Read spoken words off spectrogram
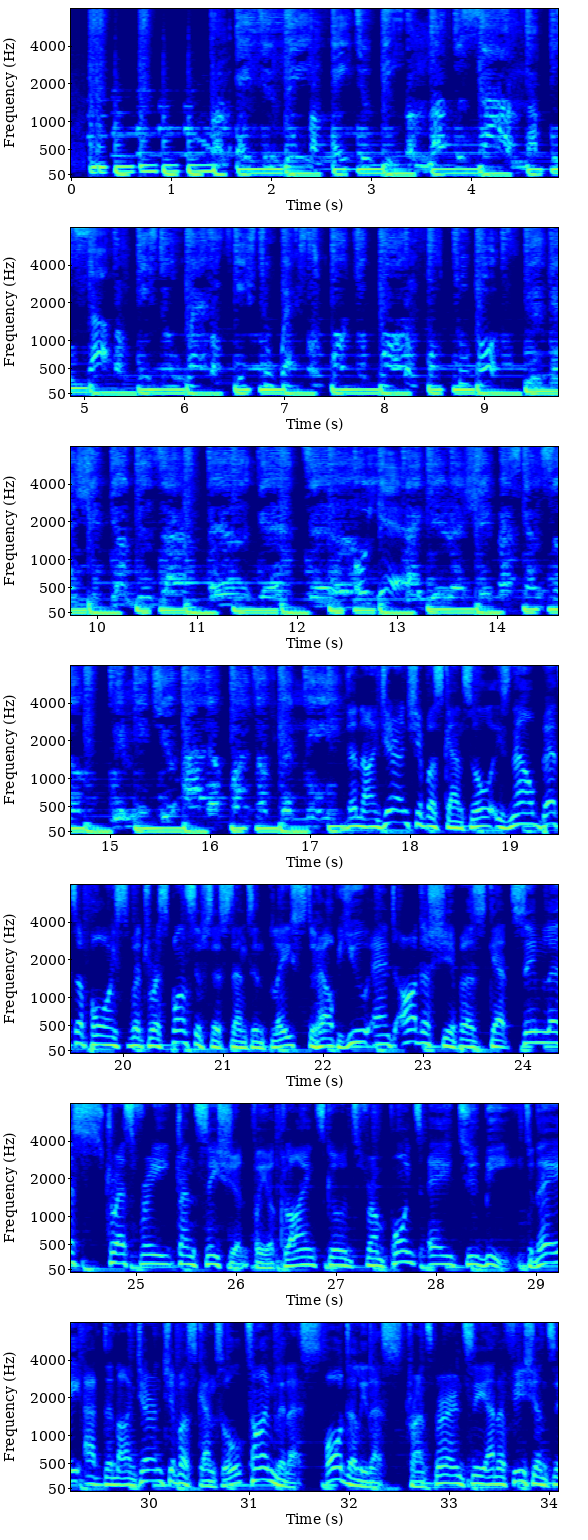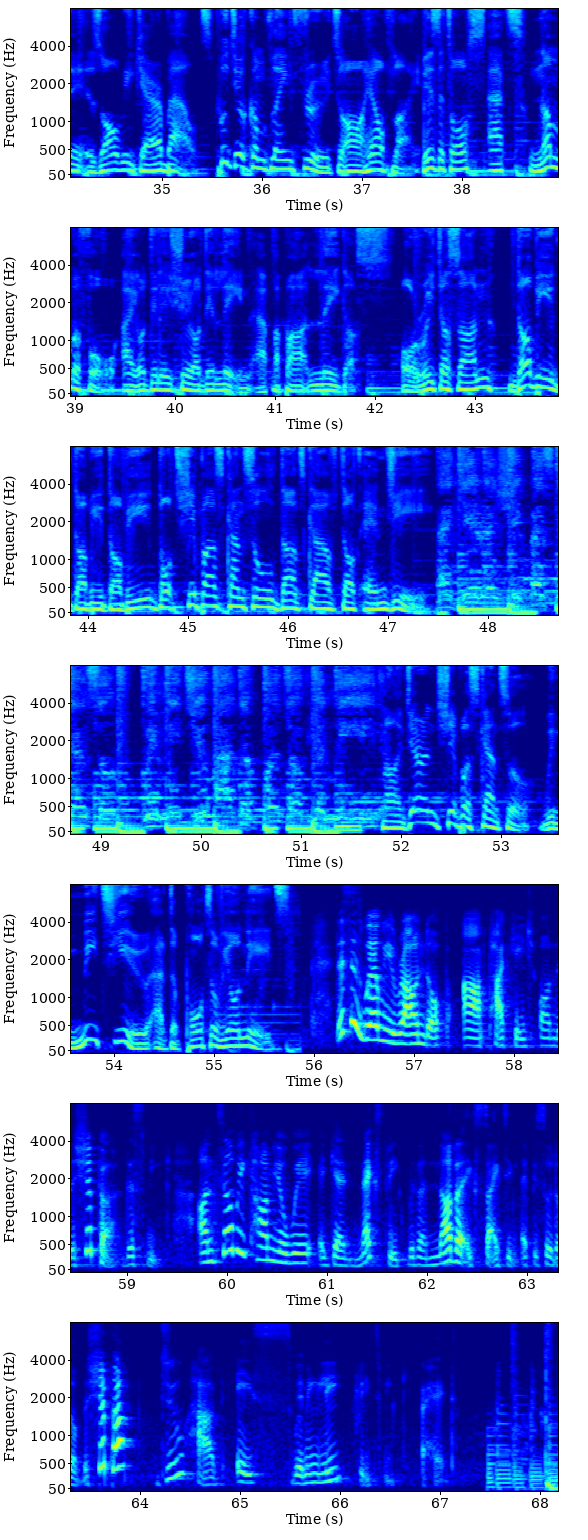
The Nigerian Shippers Council is now better poised with responsive systems in place to help you and other shippers get seamless, stress-free transition for your clients' goods from point A to B. Today at the Nigerian Shippers Council, timeliness, orderliness, transparency and efficiency is all we care about. Put your complaint through to our helpline. Visit us at number 4 Ayodele Shoyode Lane at Apapa Lagos or reach us on www.shipperscouncil.gov.ng Nigerian Shippers Council, we meet you at the point of your need. Nigerian Shippers Council, we meet you at the port of your needs. This is where we round up our package on the shipper this week. Until we come your way again next week with another exciting episode of The Shipper, do have a swimmingly great week ahead.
